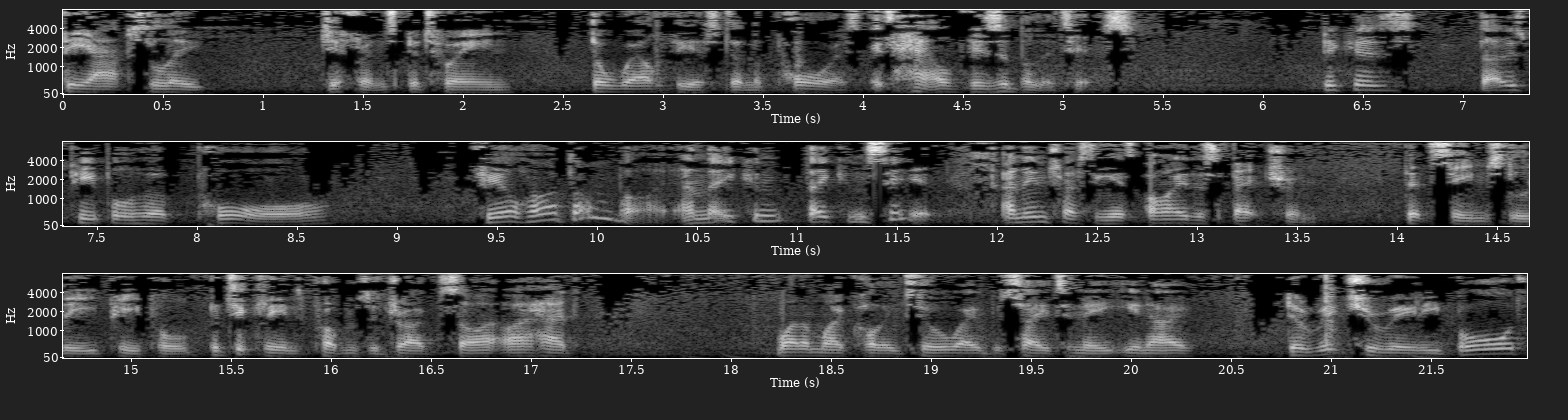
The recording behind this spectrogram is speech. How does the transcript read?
the absolute difference between the wealthiest and the poorest. It's how visible it is, because those people who are poor feel hard done by, and they can they can see it. And interesting, it's either spectrum that seems to lead people, particularly into problems with drugs. So I, I had one of my colleagues who always would say to me, you know, the rich are really bored,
